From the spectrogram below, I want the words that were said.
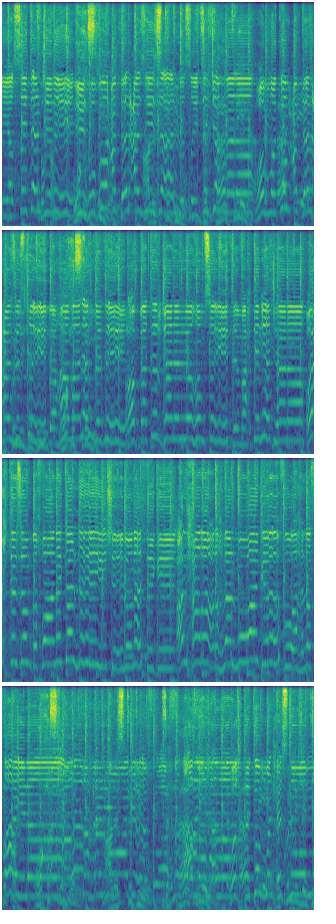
راعي الصيت الجليل وحصرياً عبد العزيز اللي استوديو صيته زفات جمله. رينا. وامكم عبد العزيز طيبها ما له. مثيل ربت رجال لهم صيت ما حد يجهله. واحتزم بإخوانك اللي يشيلون الثقيل. الحراره للمواقف وأهل الطايلة. على استوديو رينا. واختكم الحسن جديد.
